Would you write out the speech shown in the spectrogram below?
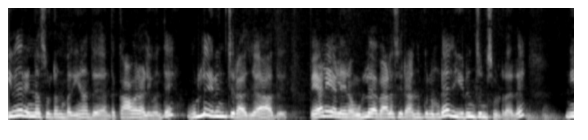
இவர் என்ன சொல்கிறேன்னு பார்த்தீங்கன்னா அது அந்த காவலாளி வந்து உள்ளே இருந்துச்சு ராஜா அது வேலையாளை நான் உள்ளே வேலை செய்கிற அனுப்ப முடியாது அது இருந்துச்சுன்னு சொல்கிறாரு நீ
